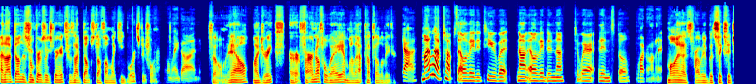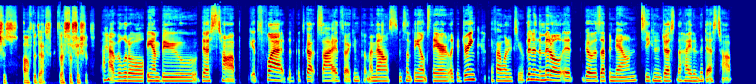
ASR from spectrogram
And I've done this from personal experience because I've dumped stuff on my keyboards before. Oh my God. So now my drinks are far enough away and my laptop's elevated. Yeah. My laptop's elevated too, but not elevated enough to where I didn't spill water on it. Mine is probably about six inches off the desk. That's sufficient. I have a little bamboo desktop. It's flat, but it's got sides so I can put my mouse and something else there, like a drink if I wanted to. Then in the middle, it goes up and down so you can adjust the height of the desktop.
